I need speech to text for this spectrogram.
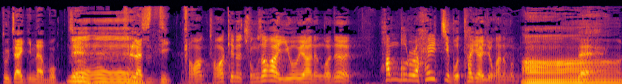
도자기나 목재, 네, 네, 네. 플라스틱. 정확, 정확히는 중성화 이후에 하는 거는 환부를 핥지 못하게 하려고 하는 겁니다. 아,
